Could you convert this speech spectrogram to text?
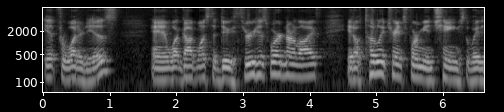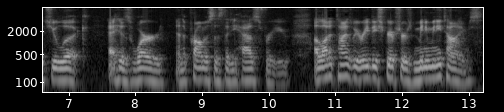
it for what it is and what God wants to do through His word in our life, it'll totally transform you and change the way that you look at His word and the promises that He has for you. A lot of times we read these scriptures many, many times,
